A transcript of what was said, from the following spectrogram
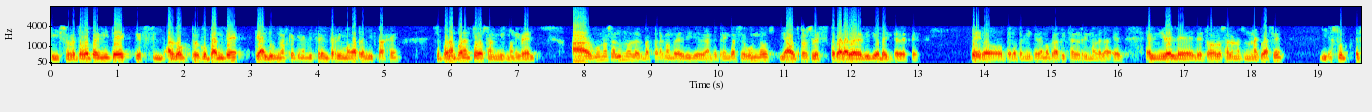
Y sobre todo permite, que es algo preocupante, que alumnos que tienen diferente ritmo de aprendizaje se puedan poner todos al mismo nivel. A algunos alumnos les bastará con ver el vídeo durante 30 segundos y a otros les tocará ver el vídeo 20 veces. Pero, pero permite democratizar el ritmo, de el, nivel de todos los alumnos en una clase y eso es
